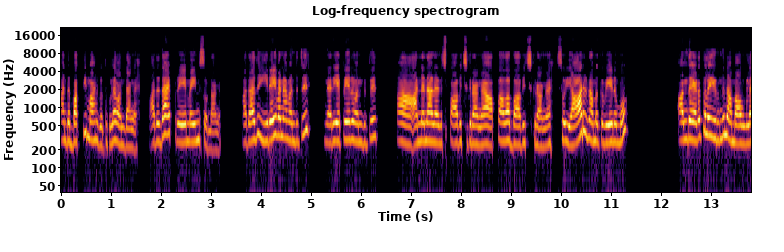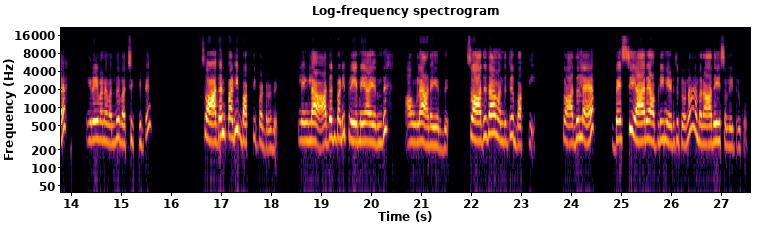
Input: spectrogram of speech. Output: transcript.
அந்த பக்தி மார்க்கத்துக்குள்ள வந்தாங்க. அதுதான் பிரேமைன்னு சொன்னாங்க. அதாவது இறைவனை வந்துட்டு நிறைய பேர் வந்துட்டு அண்ணனா நினைச்சு பாவிச்சுக்கிறாங்க அப்பாவா பாவிச்சுக்கிறாங்க. ஸோ யாரு நமக்கு வேணுமோ அந்த இடத்துல இருந்து நம்ம அவங்கள இறைவனை வந்து வச்சுக்கிட்டு ஸோ அதன்படி பக்தி பண்றது. இல்லைங்களா? அதன்படி பிரேமையா இருந்து அவங்கள அடையிறது. ஸோ அதுதான் வந்துட்டு பக்தி. ஸோ அதுல பெஸ்ட் யாரு அப்படின்னு எடுத்துட்டோம்னா நம்ம ராதையை சொல்லிட்டு இருக்கோம்.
